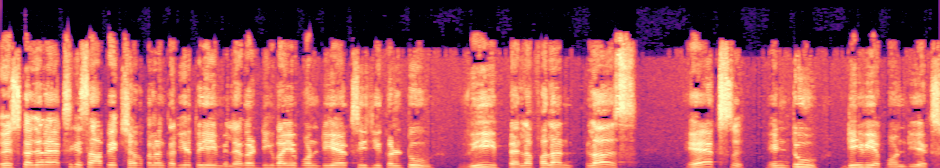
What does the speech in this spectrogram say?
तो इसका जरा x के सापेक्ष अवकलन करिए तो यही मिलेगा। D Y upon D X is equal to V पहला फलन plus X into D V upon D X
